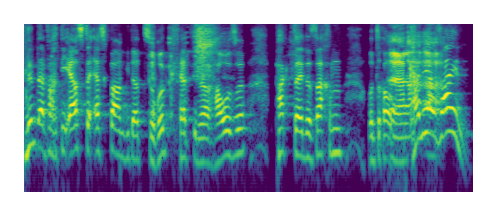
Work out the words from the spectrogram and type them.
Nimmt einfach die erste S-Bahn wieder zurück, fährt wieder nach Hause, packt seine Sachen und drauf. Äh, Kann ja sein.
